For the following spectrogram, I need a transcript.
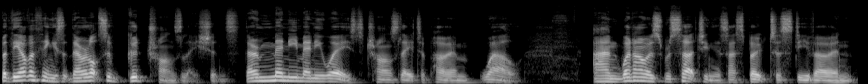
But the other thing is that there are lots of good translations. There are many, many ways to translate a poem well. And when I was researching this, I spoke to Steve Owen,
